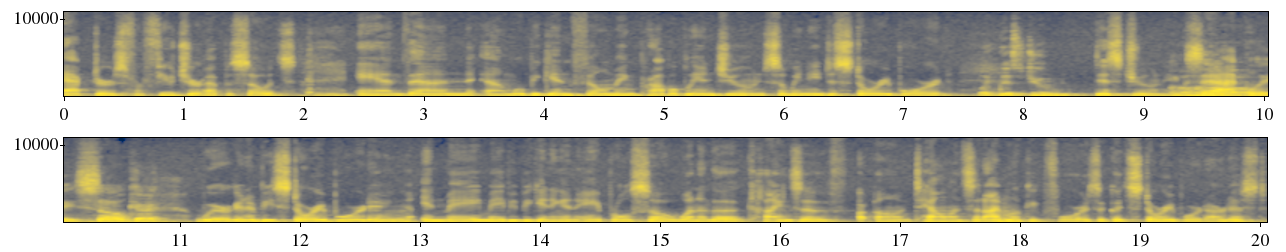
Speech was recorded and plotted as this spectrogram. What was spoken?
actors for future episodes. And then um, we'll begin filming probably in June. So we need to storyboard Like this June? this June, exactly. So okay. we're going to be storyboarding in May, maybe beginning in April. So one of the kinds of uh, talents that I'm looking for is a good storyboard artist.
